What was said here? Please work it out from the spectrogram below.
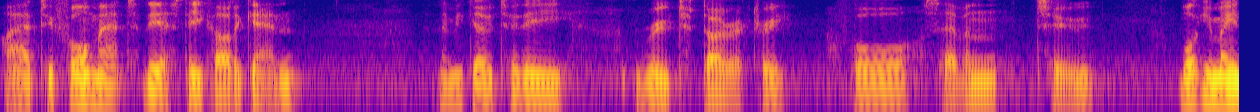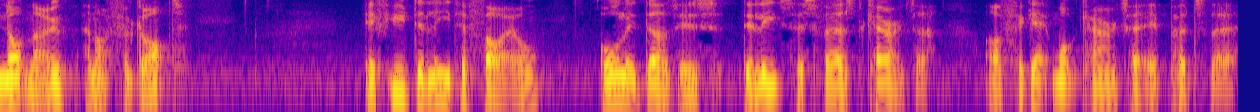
I had to format the SD card again. Let me go to the root directory 472. What you may not know, and I forgot, if you delete a file, all it does is deletes this first character. I forget what character it puts there,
